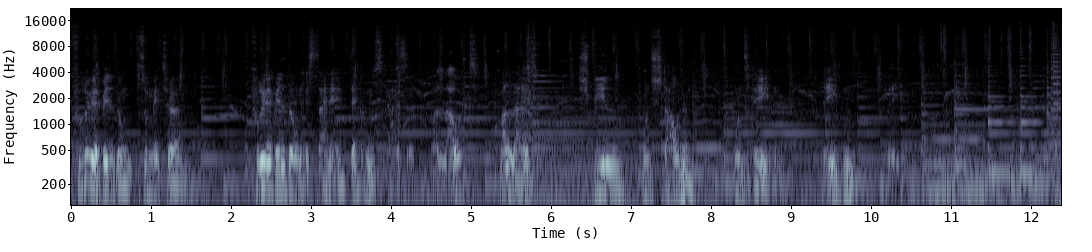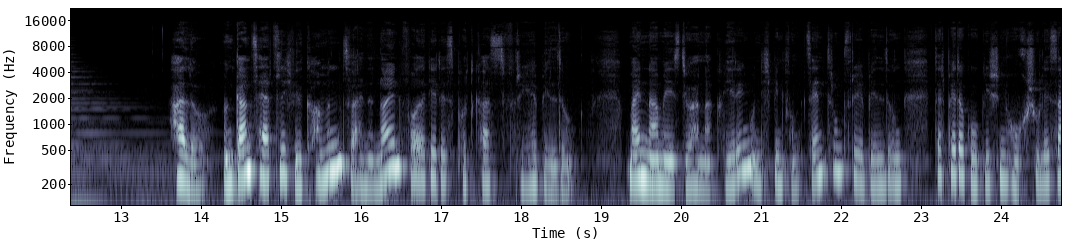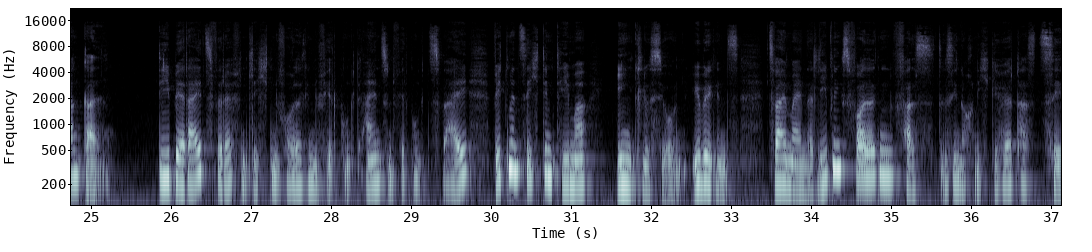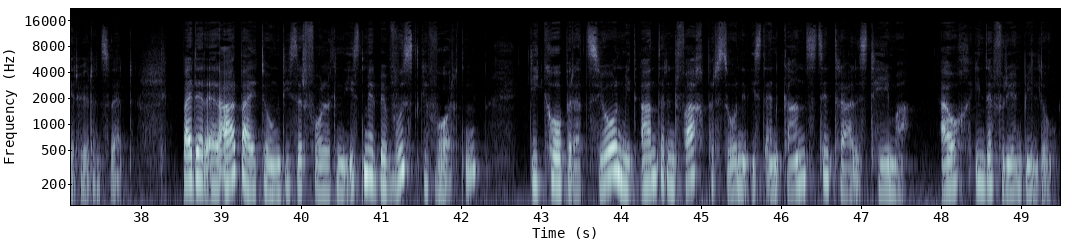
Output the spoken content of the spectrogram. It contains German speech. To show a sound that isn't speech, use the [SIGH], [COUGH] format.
Frühe Bildung zum Mithören. Frühe Bildung ist eine Entdeckungsreise. Mal laut, mal leise. Spielen und staunen und reden. Reden, reden. Hallo und ganz herzlich willkommen zu einer neuen Folge des Podcasts Frühe Bildung. Mein Name ist Johanna Quering und ich bin vom Zentrum Frühe Bildung der Pädagogischen Hochschule St. Gallen. Die bereits veröffentlichten Folgen 4.1 und 4.2 widmen sich dem Thema Inklusion. Übrigens, zwei meiner Lieblingsfolgen, falls du sie noch nicht gehört hast, sehr hörenswert. Bei der Erarbeitung dieser Folgen ist mir bewusst geworden, die Kooperation mit anderen Fachpersonen ist ein ganz zentrales Thema, auch in der frühen Bildung.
